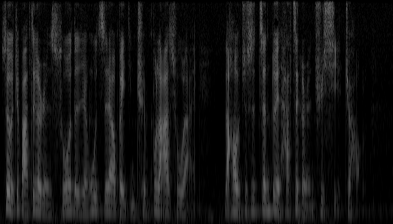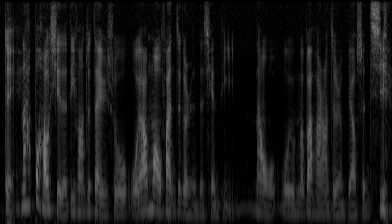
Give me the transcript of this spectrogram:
所以我就把这个人所有的人物资料背景全部拉出来。然后就是针对他这个人去写就好了。对，那不好写的地方就在于说，我要冒犯这个人的前提，那我我有没有办法让这个人不要生气？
